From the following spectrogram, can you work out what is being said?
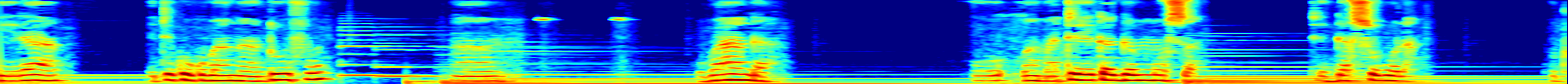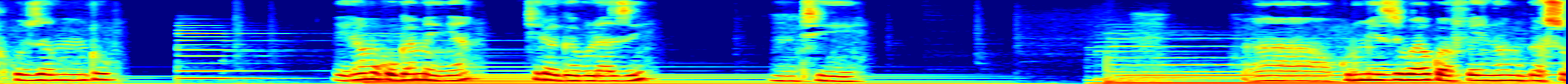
era eteeka okuba nga ntuufu kubanga amateeka ga musa tegasobola kutukuza muntu era mu kugamenya kiraga bulazi nti okulumizibwa kwaffe n'omugaso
